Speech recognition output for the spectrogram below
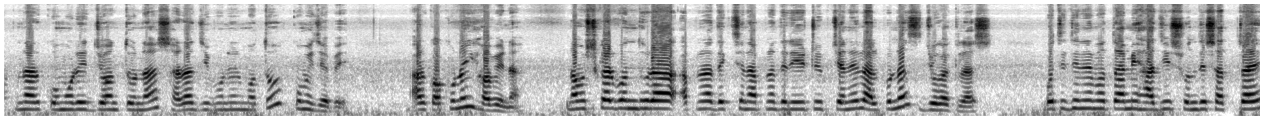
আপনার কোমরের যন্ত্রণা সারা জীবনের মতো কমে যাবে, আর কখনোই হবে না। নমস্কার বন্ধুরা, আপনারা দেখছেন আপনাদের YouTube channel Alpana's yoga class. প্রতিদিনের মতো আমি হাজির সন্ধ্যে সাতটায়।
